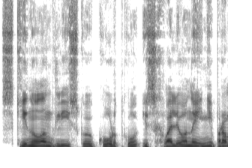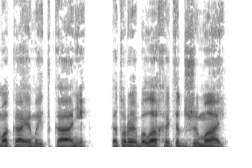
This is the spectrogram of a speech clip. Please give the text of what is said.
скинул английскую куртку из хваленой непромокаемой ткани, которая была хоть отжимай,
